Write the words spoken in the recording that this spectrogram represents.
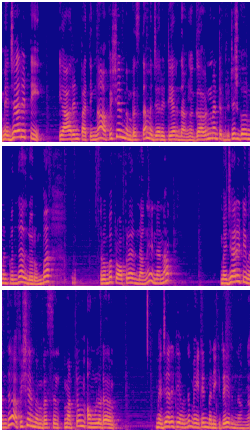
மெஜாரிட்டி யாருன்னு பார்த்தீங்கன்னா அஃபிஷியல் மெம்பர்ஸ் தான் மெஜாரிட்டியாக இருந்தாங்க. கவர்மெண்ட் பிரிட்டிஷ் கவர்மெண்ட் வந்து அதில் ரொம்ப ரொம்ப ப்ராப்பராக இருந்தாங்க. என்னென்னா மெஜாரிட்டி வந்து அஃபிஷியல் மெம்பர்ஸ் மட்டும் அவங்களோட மெஜாரிட்டியை வந்து மெயின்டைன் பண்ணிக்கிட்டே இருந்தாங்க.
